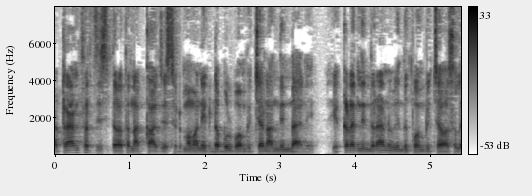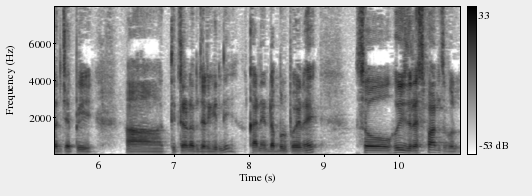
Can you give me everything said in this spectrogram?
ట్రాన్స్ఫర్ చేసిన తర్వాత నాకు కాల్ చేస్తాడు మామ నీకు డబ్బులు పంపించాను అందిందా అని. ఎక్కడ అందిందిరా? నువ్వు ఎందుకు పంపించావు అసలు? అని చెప్పి తిట్టడం జరిగింది. కానీ డబ్బులు పోయినాయి. సో హూ ఈజ్ రెస్పాన్సిబుల్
